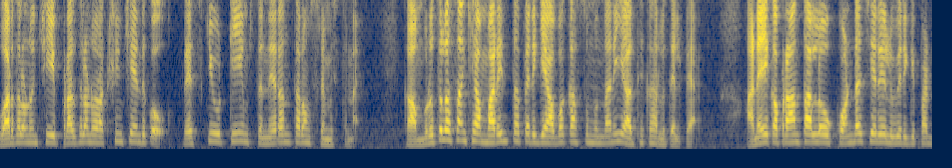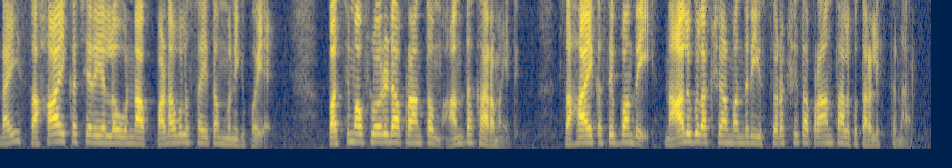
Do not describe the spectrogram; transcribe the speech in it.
వరదల నుంచి ప్రజలను రక్షించేందుకు రెస్క్యూ టీమ్స్ నిరంతరం శ్రమిస్తున్నాయి. ఇక మృతుల సంఖ్య మరింత పెరిగే అవకాశం ఉందని అధికారులు తెలిపారు. అనేక ప్రాంతాల్లో కొండ చర్యలు విరిగిపడ్డాయి. సహాయక చర్యల్లో ఉన్న పడవలు సైతం మునిగిపోయాయి. పశ్చిమ ఫ్లోరిడా ప్రాంతం అంధకారమైంది. సహాయక సిబ్బంది నాలుగు లక్షల మందిని సురక్షిత ప్రాంతాలకు తరలిస్తున్నారు.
